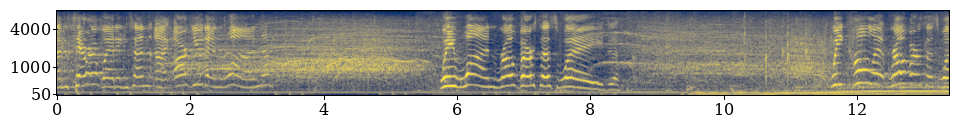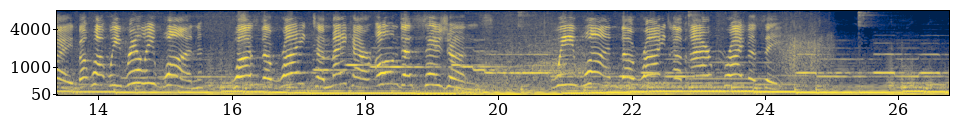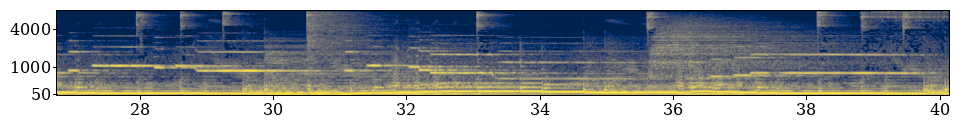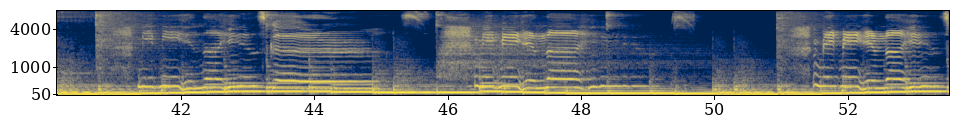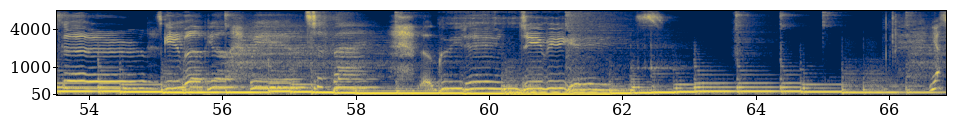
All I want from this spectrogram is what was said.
I'm Sarah Weddington. I argued and won. We won Roe versus Wade. We call it Roe versus Wade, but what we really won was the right to make our own decisions. We won the right of our privacy.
